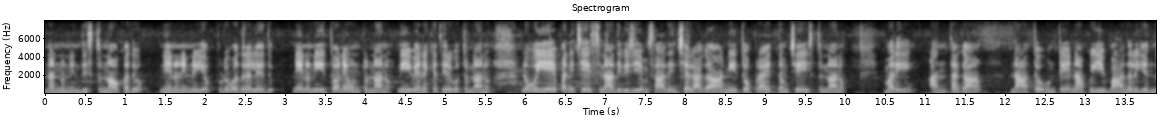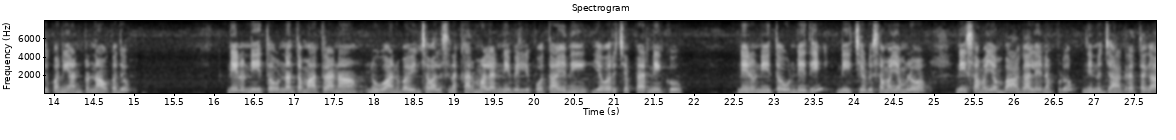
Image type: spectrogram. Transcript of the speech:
నన్ను నిందిస్తున్నావు కదూ? నేను నిన్ను ఎప్పుడూ వదలలేదు. నేను నీతోనే ఉంటున్నాను. నీ వెనకే తిరుగుతున్నాను. నువ్వు ఏ పని చేసినా అది విజయం సాధించేలాగా నీతో ప్రయత్నం చేయిస్తున్నాను. మరి అంతగా నాతో ఉంటే నాకు ఈ బాధలు ఎందుకని అంటున్నావు కదూ? నేను నీతో ఉన్నంత మాత్రాన నువ్వు అనుభవించవలసిన కర్మలన్నీ వెళ్ళిపోతాయని ఎవరు చెప్పారు నీకు? నేను నీతో ఉండేది నీ చెడు సమయంలో. నీ సమయం బాగా లేనప్పుడు నిన్ను జాగ్రత్తగా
